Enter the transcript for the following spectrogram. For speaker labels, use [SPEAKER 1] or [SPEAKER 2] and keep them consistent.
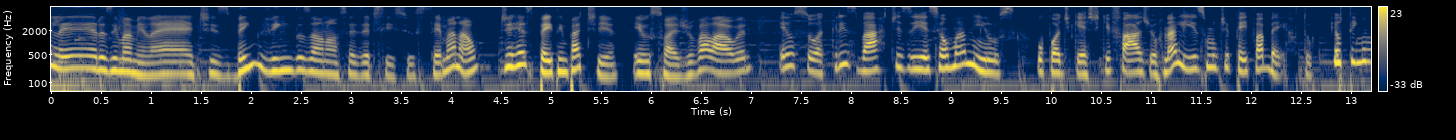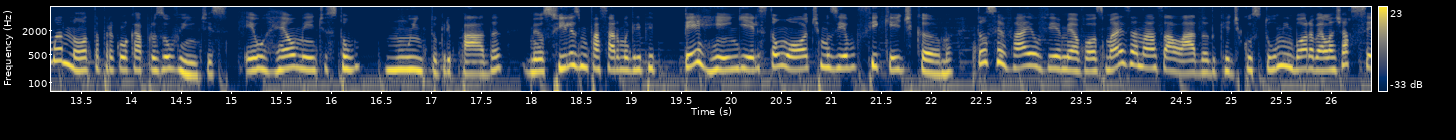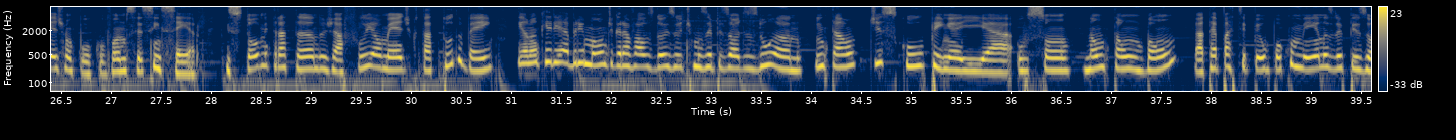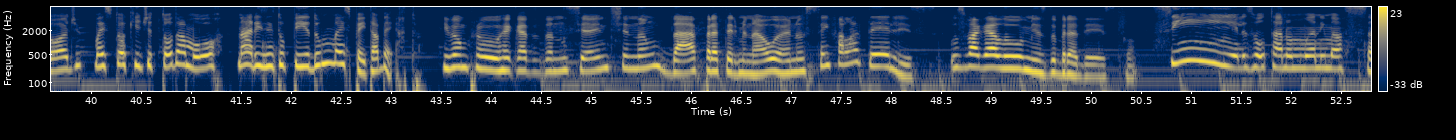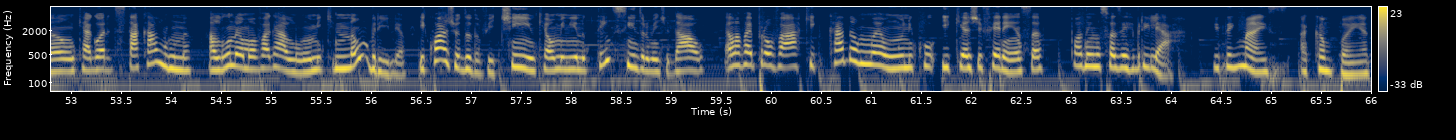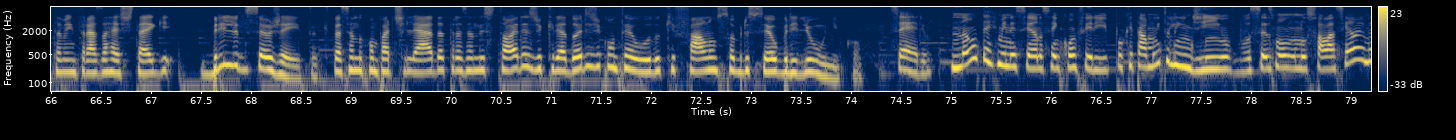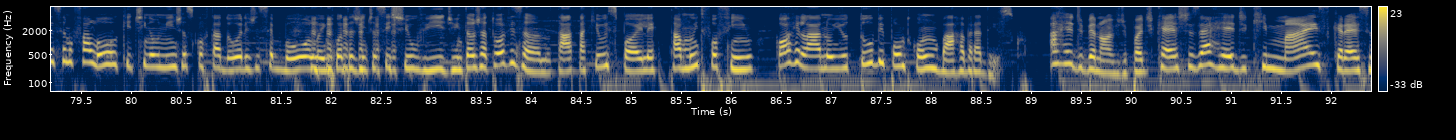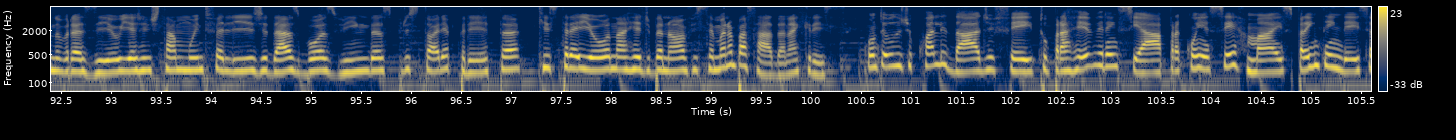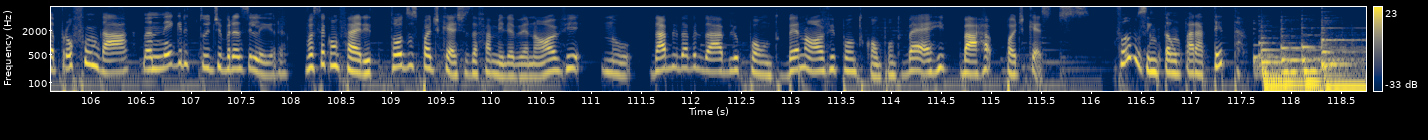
[SPEAKER 1] Mamileiros e mamiletes, bem-vindos ao nosso exercício semanal de respeito e empatia. Eu sou a Juva Lauer.
[SPEAKER 2] Eu sou a Cris Bartes e esse é o Mamilos, o podcast que faz jornalismo de peito aberto. Eu tenho uma nota para colocar para os ouvintes. Eu realmente estou muito gripada. Meus filhos me passaram uma gripe perrengue, eles estão ótimos e eu fiquei de cama. Então você vai ouvir a minha voz mais anasalada do que de costume, embora ela já seja um pouco, vamos ser sinceros. Estou me tratando, já fui ao médico, tá tudo bem, e eu não queria abrir mão de gravar os dois últimos episódios do ano. Então, desculpem aí a, o som não tão bom. Eu até participei um pouco menos do episódio, mas estou aqui de todo amor, nariz entupido, mas peito aberto.
[SPEAKER 1] E vamos pro recado do anunciante. Não dá para terminar o ano sem falar deles. Os vagalumes do Bradesco.
[SPEAKER 2] Sim, eles voltaram numa animação que agora destaca a Luna. A Luna é uma vagalume que não brilha. E com a ajuda do Vitinho, que é um menino que tem síndrome de Down, ela vai provar que cada um é único e que as diferenças podem nos fazer brilhar.
[SPEAKER 1] E tem mais. A campanha também traz a hashtag Brilho do Seu Jeito, que está sendo compartilhada trazendo histórias de criadores de conteúdo que falam sobre o seu brilho único.
[SPEAKER 2] Sério, não termine esse ano sem conferir, porque tá muito lindinho. Vocês vão nos falar assim: ah, mas você não falou que tinham ninjas cortadores de cebola enquanto a gente assistiu o vídeo. Então já tô avisando, tá? Tá aqui o spoiler, tá muito fofinho. Corre lá no youtube.com/barra Bradesco.
[SPEAKER 1] A rede B9 de podcasts é a rede que mais cresce no Brasil e a gente está muito feliz de dar as boas-vindas para História Preta, que estreou na rede B9 semana passada, né, Cris?
[SPEAKER 2] Conteúdo de qualidade feito para reverenciar, para conhecer mais, para entender e se aprofundar na negritude brasileira.
[SPEAKER 1] Você confere todos os podcasts da família B9 no www.b9.com.br/podcasts.
[SPEAKER 2] Vamos então para a teta?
